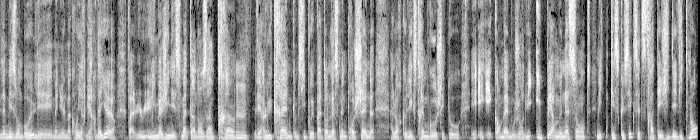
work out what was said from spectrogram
la maison brûle et Emmanuel Macron, il regarde ailleurs. Enfin, l'imaginer ce matin dans un train hmm. vers l'Ukraine, comme s'il pouvait pas attendre la semaine prochaine, alors que l'extrême gauche est, au, est, quand même aujourd'hui hyper menaçante. Mais qu'est-ce que c'est que cette stratégie d'évitement,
